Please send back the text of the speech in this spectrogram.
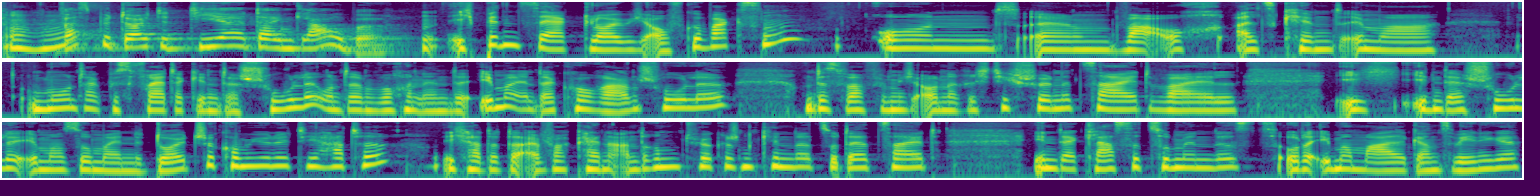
Mhm. Was bedeutet dir dein Glaube? Ich bin sehr gläubig aufgewachsen und ähm, war auch als Kind immer Montag bis Freitag in der Schule und am Wochenende immer in der Koranschule. Und das war für mich auch eine richtig schöne Zeit, weil ich in der Schule immer so meine deutsche Community hatte. Ich hatte da einfach keine anderen türkischen Kinder zu der Zeit, in der Klasse zumindest, oder immer mal ganz wenige.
